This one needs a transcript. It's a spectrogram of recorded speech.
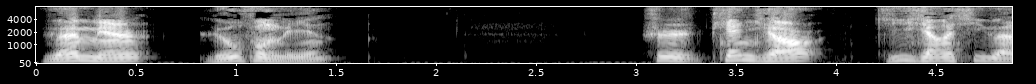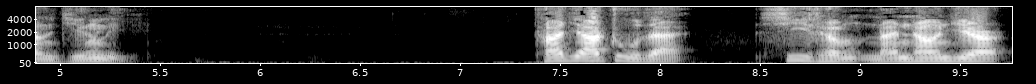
原名刘凤林，是天桥吉祥戏院的经理。他家住在西城南长街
